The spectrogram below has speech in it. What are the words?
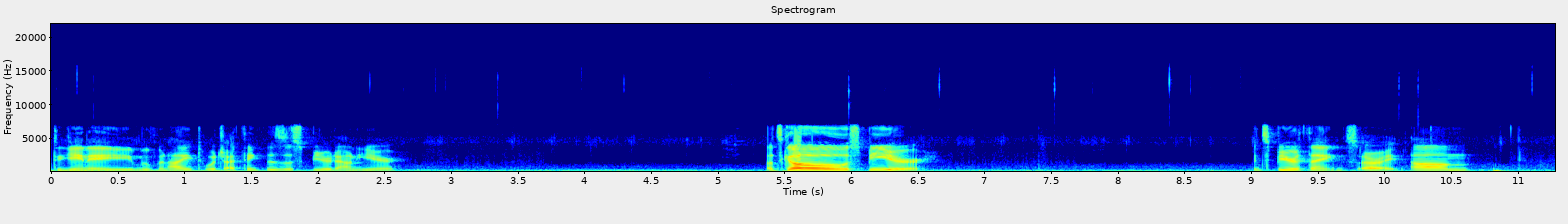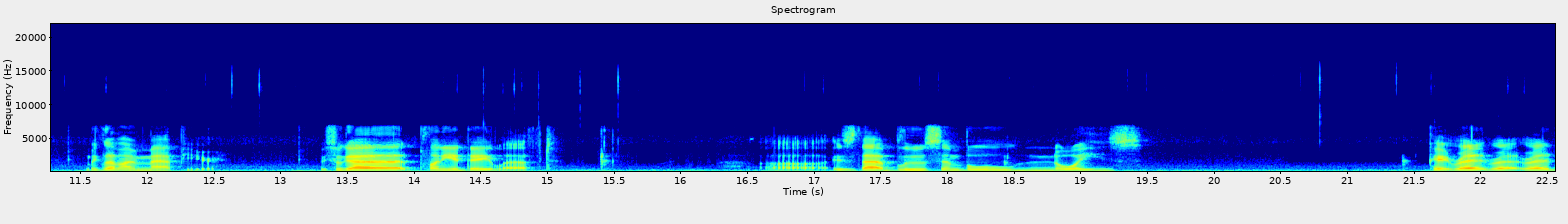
to gain a movement height, which I think this is a spear down here. Let's go, spear. Can spear things. All right. Um, let me grab my map here. We still got plenty of day left. Uh, is that blue symbol noise? Okay, red, red, red.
